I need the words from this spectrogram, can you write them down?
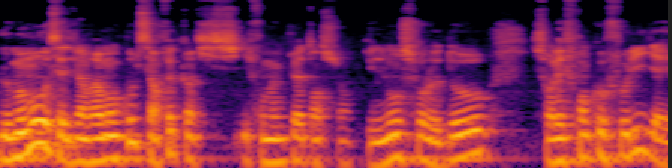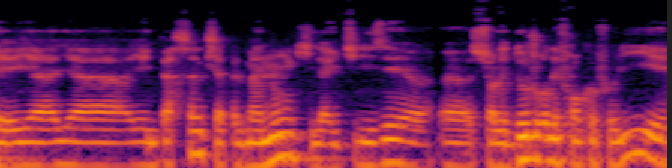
le moment où ça devient vraiment cool c'est en fait quand ils, ils font même plus attention. Ils l'ont sur le dos. Sur les francopholies, il y a, une personne qui s'appelle Manon qui l'a utilisé euh, euh, sur les deux jours des francopholies.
